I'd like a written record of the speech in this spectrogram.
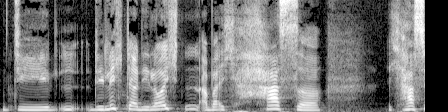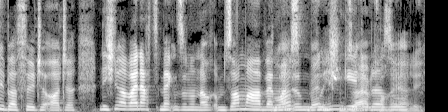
die, die Lichter, die leuchten, aber ich hasse, ich hasse überfüllte Orte. Nicht nur Weihnachtsmärkten, sondern auch im Sommer, wenn du man irgendwo Menschen, hingeht sei oder einfach so. ehrlich.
